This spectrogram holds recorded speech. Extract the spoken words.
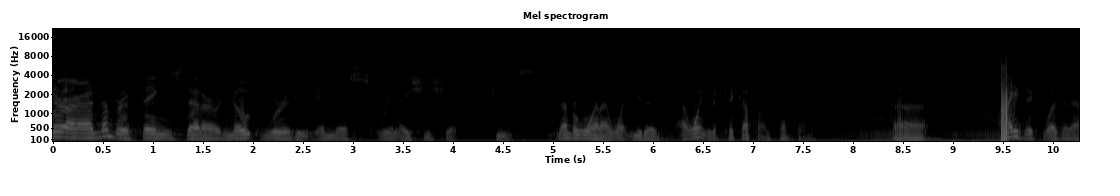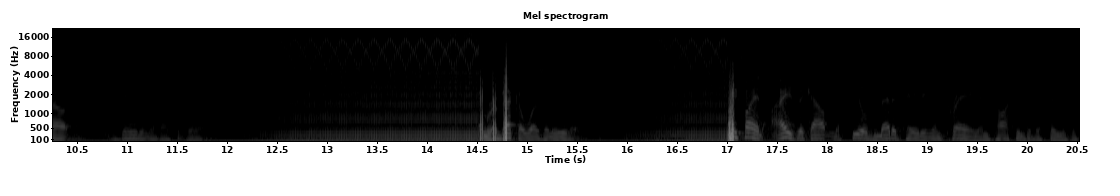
There, are a number of things that are noteworthy in this relationship piece number one, I want you to I want you to pick up on something. Uh, Isaac wasn't out dating a bunch of girls, and Rebecca wasn't either. We find Isaac out in the field meditating and praying and talking to the things of,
